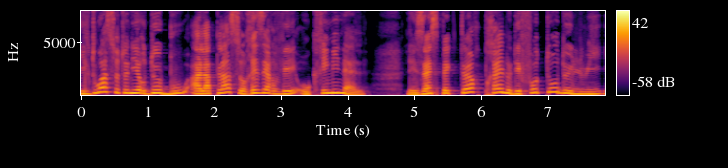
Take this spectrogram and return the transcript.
il doit se tenir debout à la place réservée aux criminels. Les inspecteurs prennent des photos de lui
